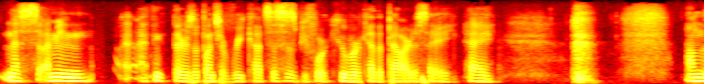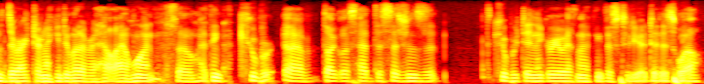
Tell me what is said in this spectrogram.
necessary. I mean, I, I think there's a bunch of recuts. This is before Kubrick had the power to say, "Hey, I'm the director and I can do whatever the hell I want." So I think Kubrick, uh, Douglas had decisions that Kubrick didn't agree with, and I think the studio did as well.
